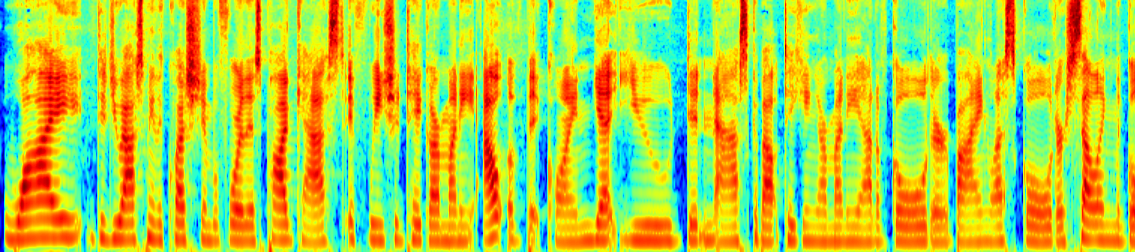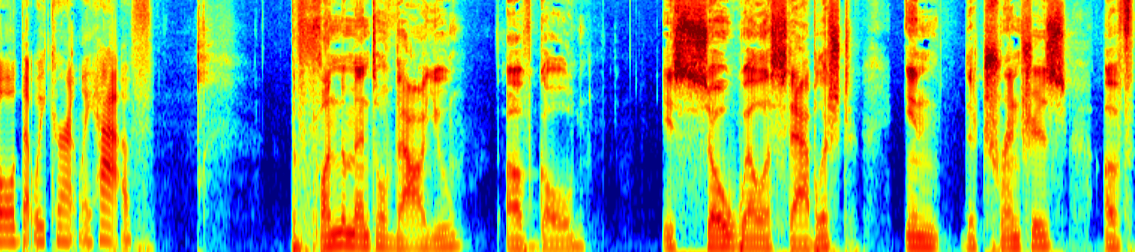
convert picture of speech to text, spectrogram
why did you ask me the question before this podcast if we should take our money out of Bitcoin, yet you didn't ask about taking our money out of gold or buying less gold or selling the gold that we currently have? The fundamental value of gold is so well established in the trenches of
